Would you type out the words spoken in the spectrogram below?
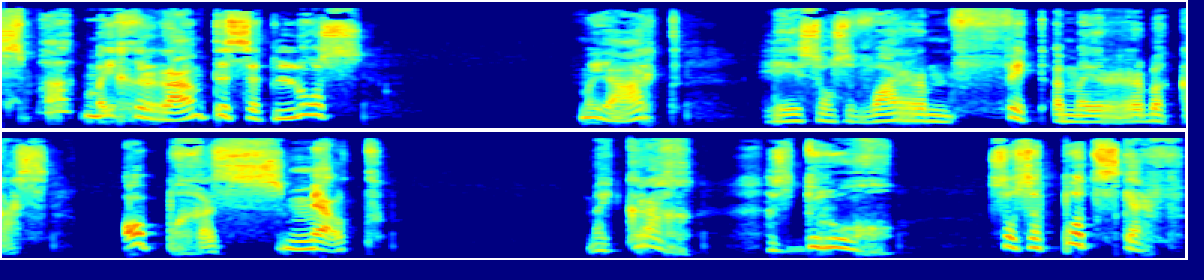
Smaak my geraamte sit los. My hart lê soos warm vet in my ribbekas opgesmelt. My krag is droog soos 'n potskerf.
